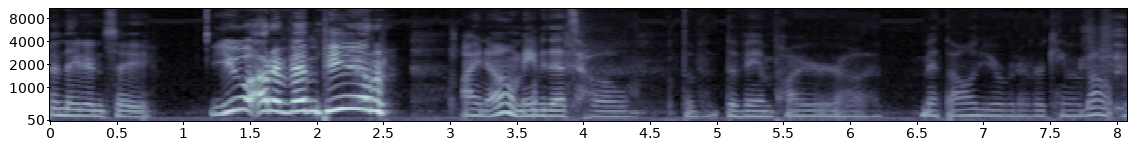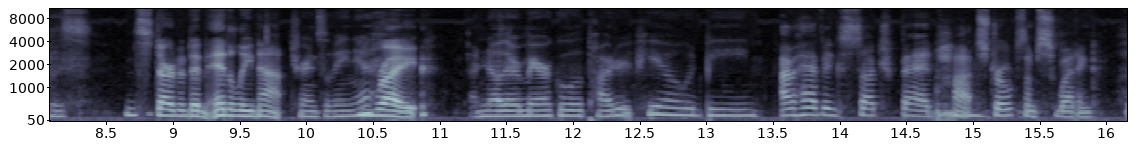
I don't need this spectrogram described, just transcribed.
and they didn't say, "You are a vampire." I know. Maybe that's how the the vampire uh, mythology or whatever came about was It started in Italy, not Transylvania. right. Another miracle with Padre Pio would be I'm having such bad hot strokes. I'm sweating.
